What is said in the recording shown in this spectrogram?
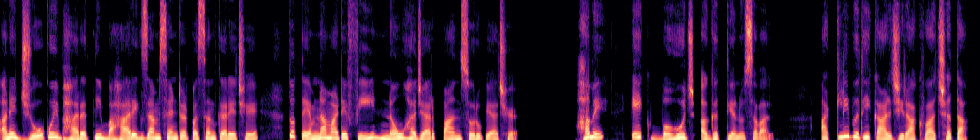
અને જો કોઈ ભારતની બહાર એક્ઝામ સેન્ટર પસંદ કરે છે, તો તેમના માટે ફી નવ હજાર પાંચસો રૂપિયા છે. હવે એક બહુ જ અગત્યનો સવાલ. આટલી બધી કાળજી રાખવા છતાં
